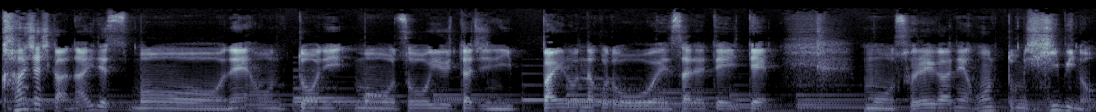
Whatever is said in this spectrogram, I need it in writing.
感謝しかないです。もうね、本当に、もうそういう人たちにいっぱいいろんなことを応援されていて、もうそれがね、本当に日々の、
